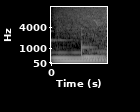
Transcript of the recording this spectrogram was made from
you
